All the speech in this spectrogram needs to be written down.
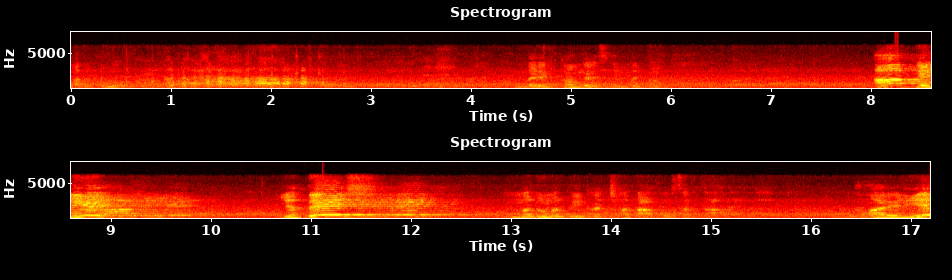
मधुकुड़ो। मेरे कांग्रेस के मित्रों आपके लिए यह देश मधुमक्खी का छाता हो सकता है हमारे लिए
